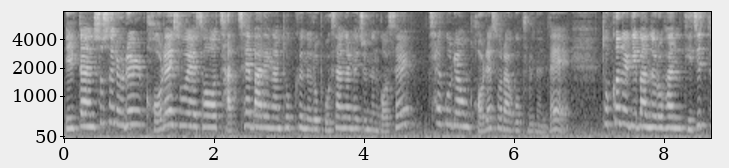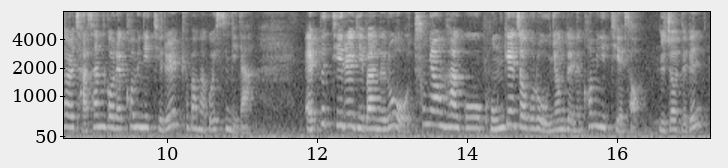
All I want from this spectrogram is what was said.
일단 수수료를 거래소에서 자체 발행한 토큰으로 보상을 해주는 것을 채굴형 거래소라고 부르는데 토큰을 기반으로 한 디지털 자산 거래 커뮤니티를 표방하고 있습니다. FT를 기반으로 투명하고 공개적으로 운영되는 커뮤니티에서 유저들은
